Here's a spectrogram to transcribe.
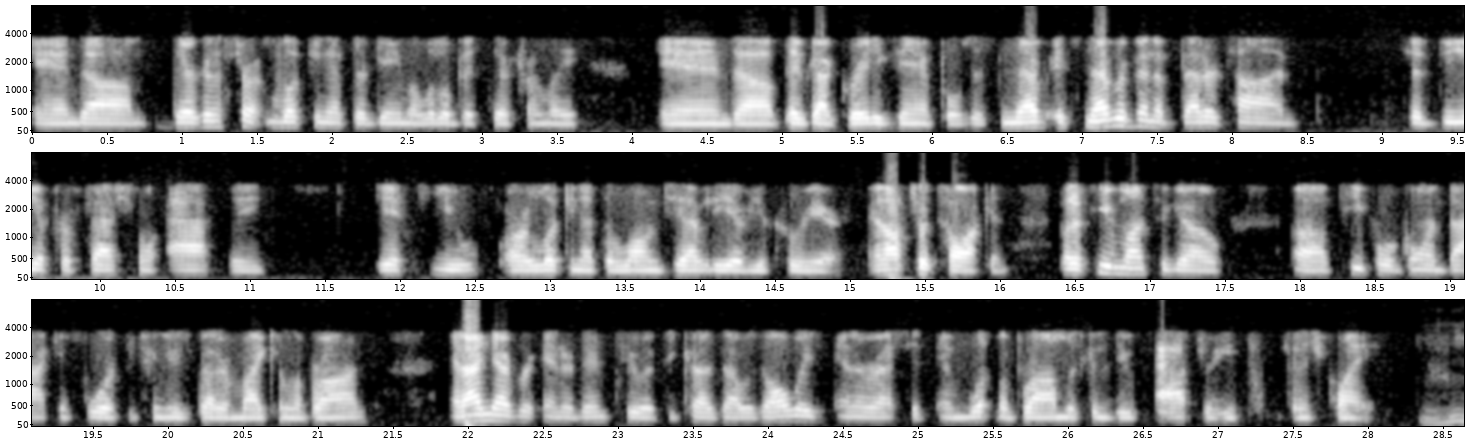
and um, they're going to start looking at their game a little bit differently. And uh, they've got great examples. It's never it's never been a better time to be a professional athlete if you are looking at the longevity of your career. And I'll start talking. But a few months ago, uh, people were going back and forth between who's better, Mike and LeBron. And I never entered into it because I was always interested in what LeBron was going to do after he finished playing. Mm-hmm.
